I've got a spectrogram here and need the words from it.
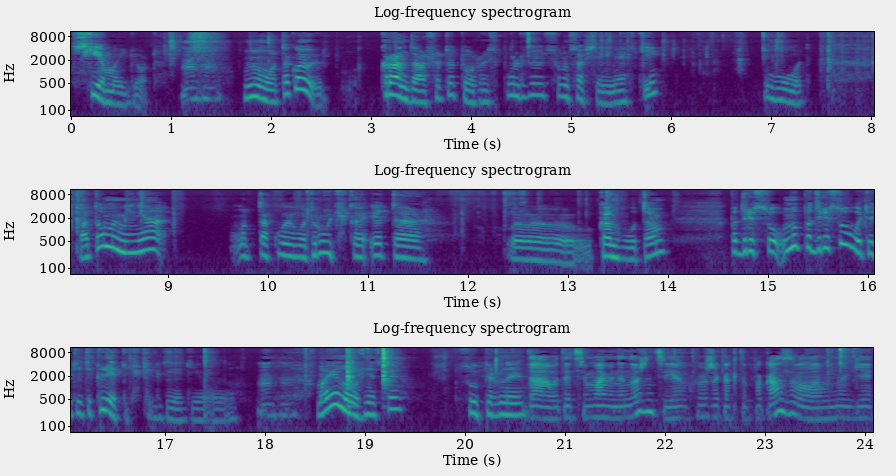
схема идет. Угу. Ну, такой Карандаш это тоже используется, он совсем мягкий. Вот. Потом у меня вот такой вот ручка, это э, канвотом подрисов... ну, подрисовывать вот эти клеточки, где я делаю. Угу. Мои ножницы суперные. Да, вот эти мамины ножницы я их уже как-то показывала. Многие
